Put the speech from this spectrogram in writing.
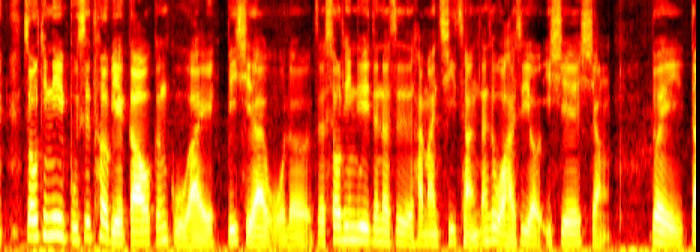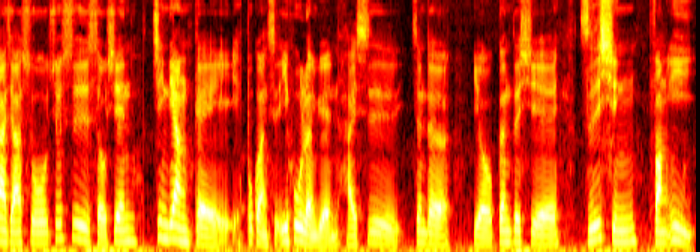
收听率不是特别高，跟骨癌比起来，我的这收听率真的是还蛮凄惨。但是我还是有一些想。对大家说，就是首先尽量给不管是医护人员，还是真的有跟这些执行防疫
